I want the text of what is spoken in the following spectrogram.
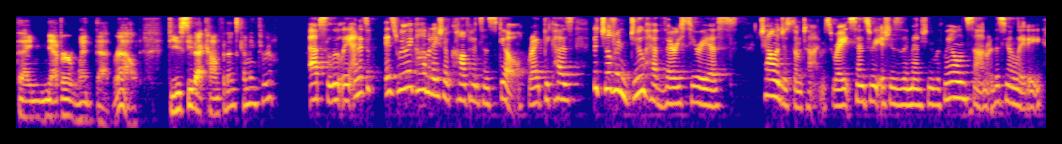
that I never went that route. Do you see that confidence coming through? Absolutely. And it's it's really a combination of confidence and skill, right? Because the children do have very serious challenges sometimes, right? Sensory issues, as I mentioned with my own son or this young lady,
